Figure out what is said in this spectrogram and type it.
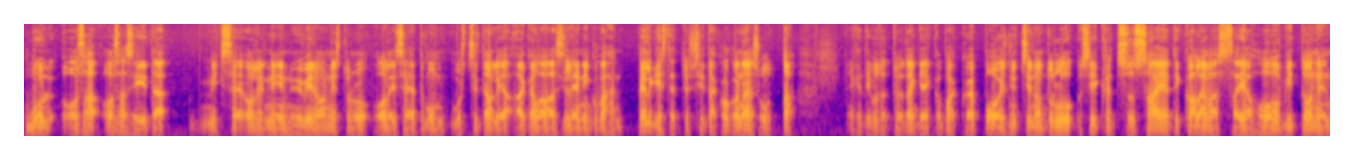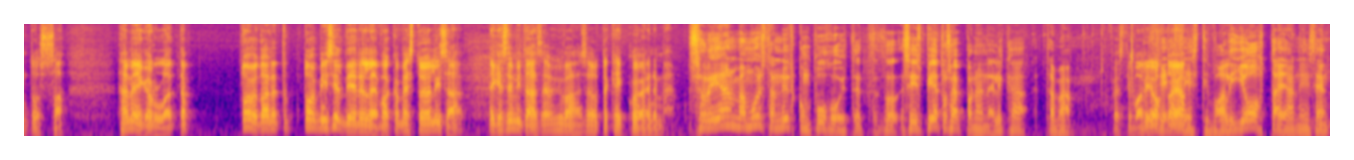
Mun osa, osa siitä, miksi se oli niin hyvin onnistunut, oli se, että mun, musta sitä oli aika lailla silleen niin kuin vähän pelkistetty sitä kokonaisuutta ehkä tiputettu jotain keikkapaikkoja pois. Nyt siinä on tullut Secret Society Kalevassa ja H5 tuossa Hämeenkadulla, että toivotaan, että toimii silti edelleen, vaikka mestoja lisää. Eikä se mitään, se hyvähän se on, että keikkoja enemmän. Se oli jännä, mä muistan nyt kun puhuit, että to, siis Pietu Sepponen, eli tämä Festivaalijohtaja. fe- festivaalijohtaja, niin sen,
